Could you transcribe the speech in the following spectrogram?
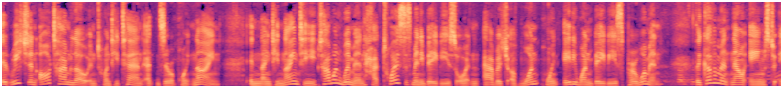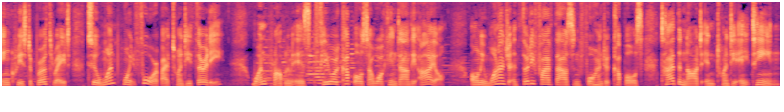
It reached an all-time low in 2010 at 0.9. In 1990, Taiwan women had twice as many babies or an average of 1.81 babies per woman. The government now aims to increase the birth rate to 1.4 by 2030. One problem is fewer couples are walking down the aisle. Only 135,400 couples tied the knot in 2018.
